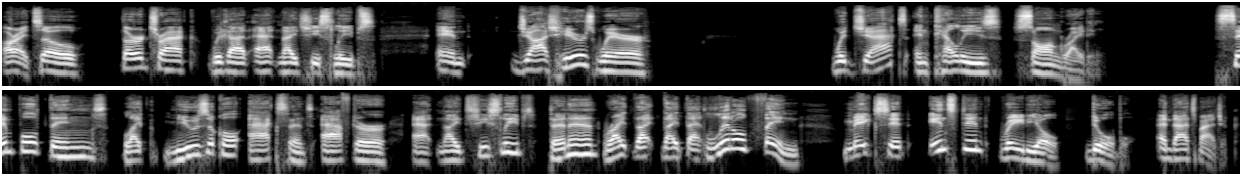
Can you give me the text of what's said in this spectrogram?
All right, so third track, we got At Night She Sleeps. And Josh, here's where with Jack's and Kelly's songwriting, simple things like musical accents after At Night She Sleeps, right? That, that, that little thing makes it instant radio doable. And that's magic.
